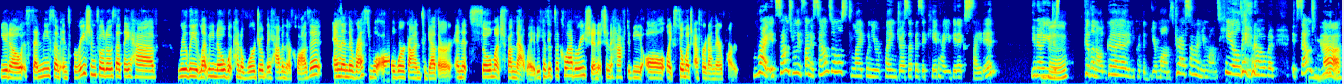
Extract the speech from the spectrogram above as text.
you know, send me some inspiration photos that they have, really let me know what kind of wardrobe they have in their closet and yeah. then the rest will all work on together and it's so much fun that way because it's a collaboration it shouldn't have to be all like so much effort on their part right it sounds really fun. It sounds almost like when you were playing dress up as a kid how you get excited. You know you mm-hmm. just feeling all good and you put the, your mom's dress on and your mom's heels you know but it sounds yeah. really,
